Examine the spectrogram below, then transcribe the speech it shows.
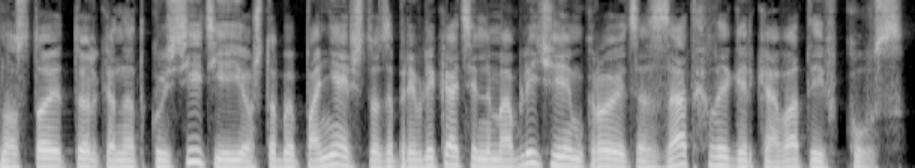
Но стоит только надкусить ее, чтобы понять, что за привлекательным обличием кроется затхлый горьковатый вкус —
